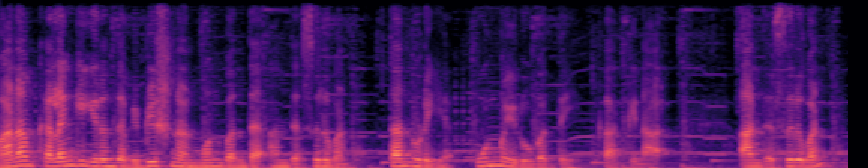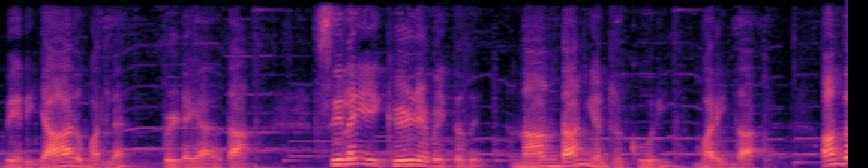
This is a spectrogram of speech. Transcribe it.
மனம் கலங்கி இருந்த விபீஷணன் முன் வந்த அந்த சிறுவன் தன்னுடைய உண்மை ரூபத்தை காட்டினார். அந்த சிறுவன் வேறு யாரும் அல்ல பிள்ளையார்தான். சிலையை கீழே வைத்தது நான் தான் என்று கூறி மறைந்தார். அந்த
